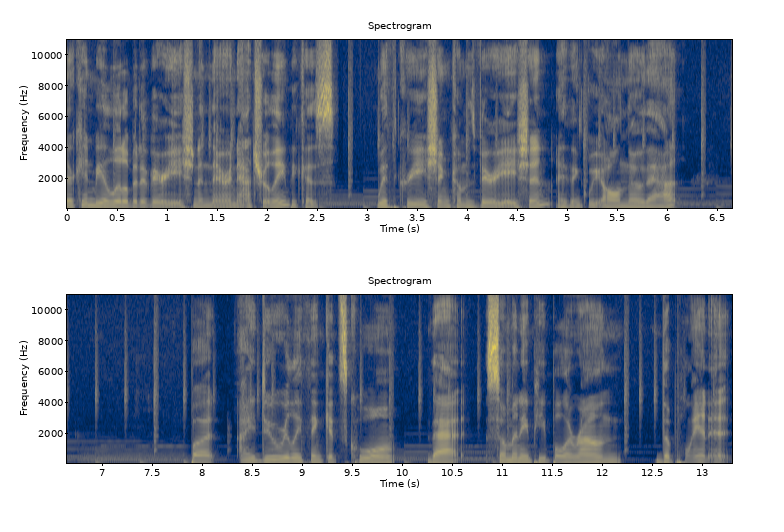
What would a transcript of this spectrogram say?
there can be a little bit of variation in there naturally because with creation comes variation. I think we all know that. But I do really think it's cool that so many people around the planet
